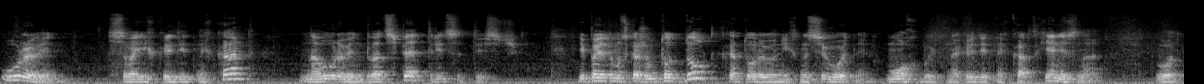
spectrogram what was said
уровень своих кредитных карт на уровень 25-30 тысяч. И поэтому, скажем, тот долг, который у них на сегодня мог быть на кредитных картах, я не знаю. Вот,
